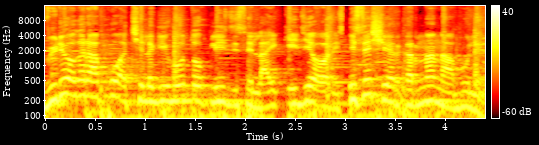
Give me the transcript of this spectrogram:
वीडियो अगर आपको अच्छी लगी हो तो प्लीज़ इसे लाइक कीजिए और इसे शेयर करना ना भूलें।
